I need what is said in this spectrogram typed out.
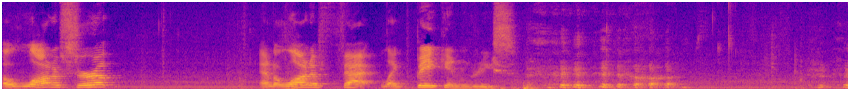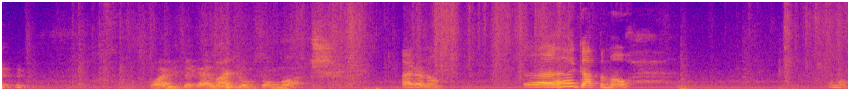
A lot of syrup and a lot of fat, like bacon grease. Why do you think I like them so much? I don't know. Uh, I got them all. Come on.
